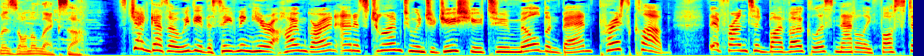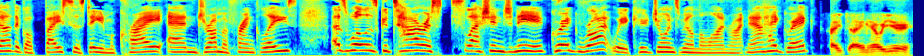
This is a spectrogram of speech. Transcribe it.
Amazon Alexa. It's Jane Gazzo with you this evening here at Homegrown, and it's time to introduce you to Melbourne band Press Club. They're fronted by vocalist Natalie Foster. They've got bassist Ian McRae and drummer Frank Lees, as well as guitarist slash engineer Greg Rietwyk, who joins me on the line right now. Hey, Greg. Hey, Jane, how are you?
